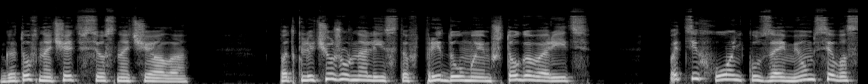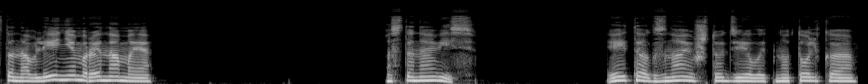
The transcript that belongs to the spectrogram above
«Готов начать все сначала. Подключу журналистов, придумаем, что говорить» потихоньку займемся восстановлением реноме. Остановись. Я и так знаю, что делать, но только...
